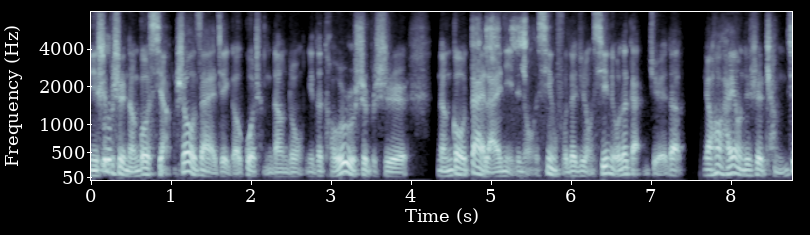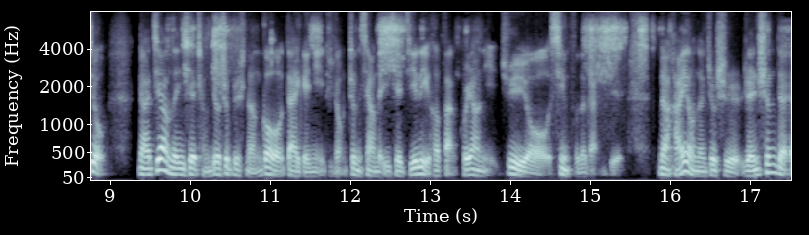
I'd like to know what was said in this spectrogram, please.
你是不是能够享受在这个过程当中？你的投入是不是能够带来你这种幸福的这种心流的感觉的？然后还有就是成就，那这样的一些成就是不是能够带给你这种正向的一些激励和反馈，让你具有幸福的感觉？那还有呢，就是人生的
